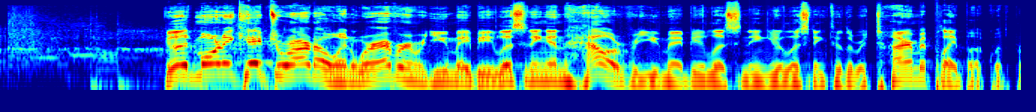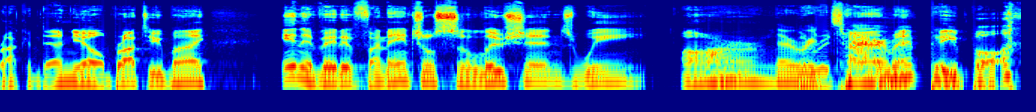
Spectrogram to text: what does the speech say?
Good morning, Cape Girardeau, and wherever you may be listening and however you may be listening, you're listening to the Retirement Playbook with Brock and Danielle, brought to you by Innovative Financial Solutions. We are the, retirement, people.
